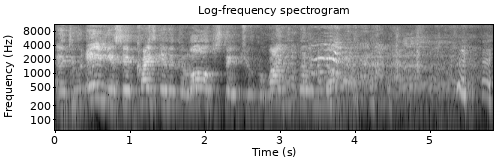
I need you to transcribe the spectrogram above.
and do 80 and say Christ ended the law, state trooper. Why are you pulling me up?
